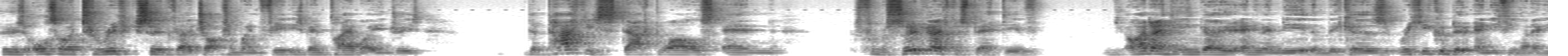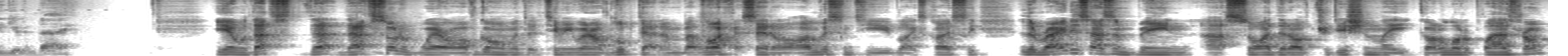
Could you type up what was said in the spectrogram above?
who's also a terrific super coach option when fit. He's been played by injuries. The pack is stacked whilst, and from a super coach perspective, I don't think you can go anywhere near them because Ricky could do anything on any given day. Yeah, well, that's that. That's sort of where I've gone with it, Timmy. When I've looked at them, but like I said, I, I listened to you, Blake, closely. The Raiders hasn't been a side that I've traditionally got a lot of players from.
